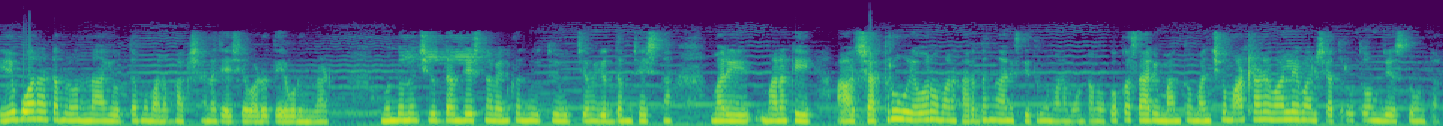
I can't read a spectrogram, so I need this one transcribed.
ఏ పోరాటంలో ఉన్నా యుద్ధము మన పక్షాన చేసేవాడు దేవుడు ఉన్నాడు. ముందు నుంచి యుద్ధం చేసిన వెనుక నుంచి యుద్ధం యుద్ధం చేసిన మరి మనకి ఆ శత్రువు ఎవరో మనకు అర్థం కాని స్థితిలో మనం ఉంటాం ఒక్కొక్కసారి మనతో మంచిగా మాట్లాడే వాళ్ళే వాళ్ళు శత్రువుతో చేస్తూ ఉంటారు.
